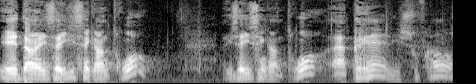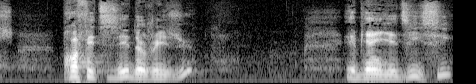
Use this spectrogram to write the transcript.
Et dans Isaïe 53, Isaïe 53, après les souffrances prophétisées de Jésus, eh bien, il est dit ici,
